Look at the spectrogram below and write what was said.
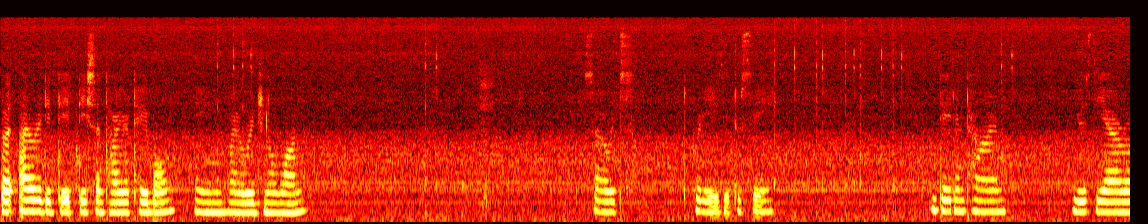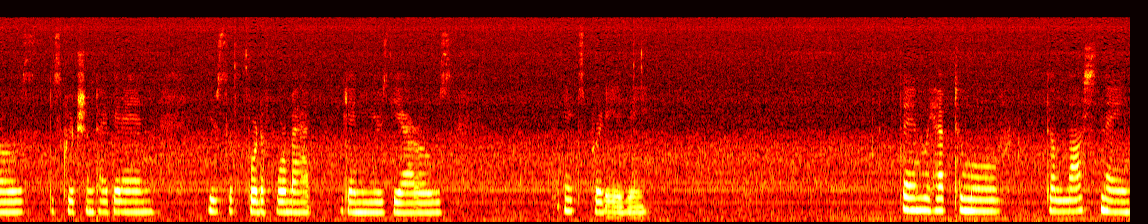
but I already did this entire table in my original one. So it's pretty easy to see date and time use the arrows description type it in use the, for the format again you use the arrows. It's pretty easy. Then we have to move the last name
